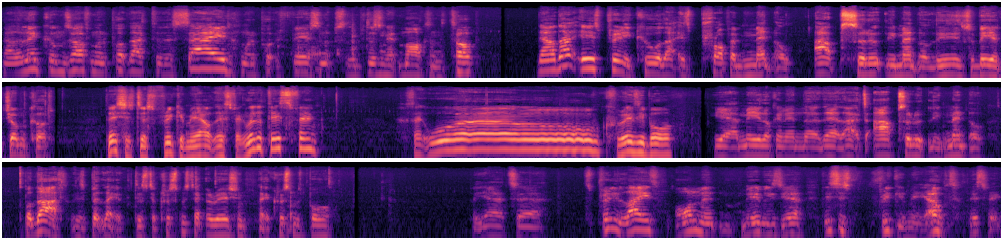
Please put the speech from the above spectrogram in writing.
Now the lid comes off. I'm going to put that to the side. I'm going to put it facing up so it doesn't get marked on the top. Now that is pretty cool. That is proper mental. Absolutely mental. This needs to be a jump cut. This is just freaking me out, this thing. Look at this thing. It's like, whoa, crazy ball. Yeah, me looking in there, there that's absolutely mental. But that is a bit like a, just a Christmas decoration, like a Christmas ball. But yeah, it's uh, it's pretty light, ornament, maybe, yeah. This is freaking me out, this thing.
